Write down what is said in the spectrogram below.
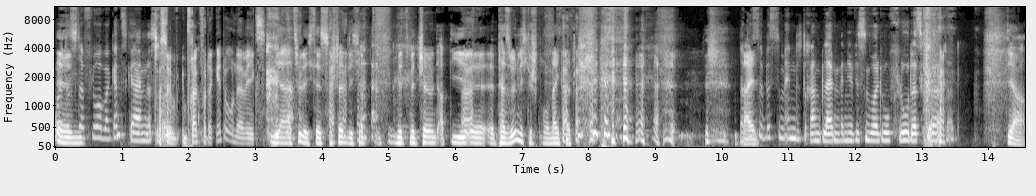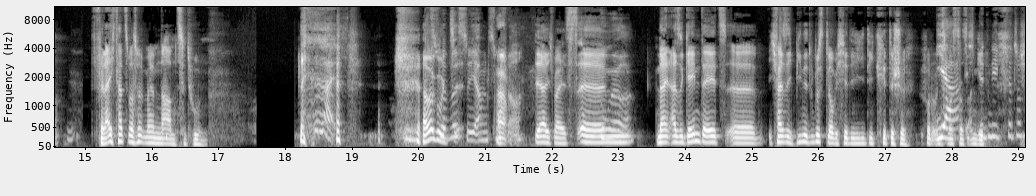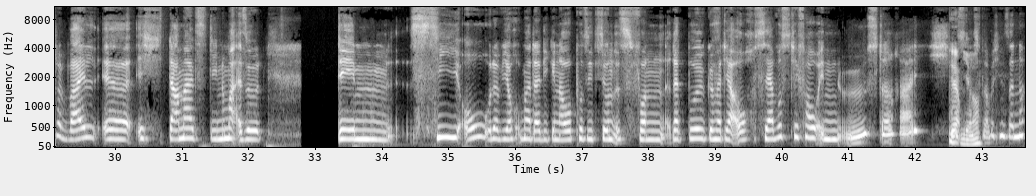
Oh, das ist Ähm, der Flo aber ganz Das geheimnisvoll. ist im Frankfurter Ghetto unterwegs. Ja, natürlich, selbstverständlich. Ich habe mit mit Chen und Abdi äh, persönlich gesprochen. Nein, Quatsch. Da Nein. müsst ihr bis zum Ende dranbleiben, wenn ihr wissen wollt, wo Flo das gehört hat. Ja, vielleicht hat's was mit meinem Namen zu tun. Vielleicht. Aber Das gut, verwirrst du ja am Zuschauer. ja, ich weiß. Ähm, nein, also Game Dates, äh, ich weiß nicht, Biene, du bist, glaube ich, hier die, die kritische von uns, Ja, was das ich angeht. bin die kritische, weil äh, ich damals die Nummer, also dem CEO oder wie auch immer da die genaue Position ist von Red Bull gehört ja auch Servus TV in Österreich. Ja. ist Ja. das, glaube ich, ein Sender.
